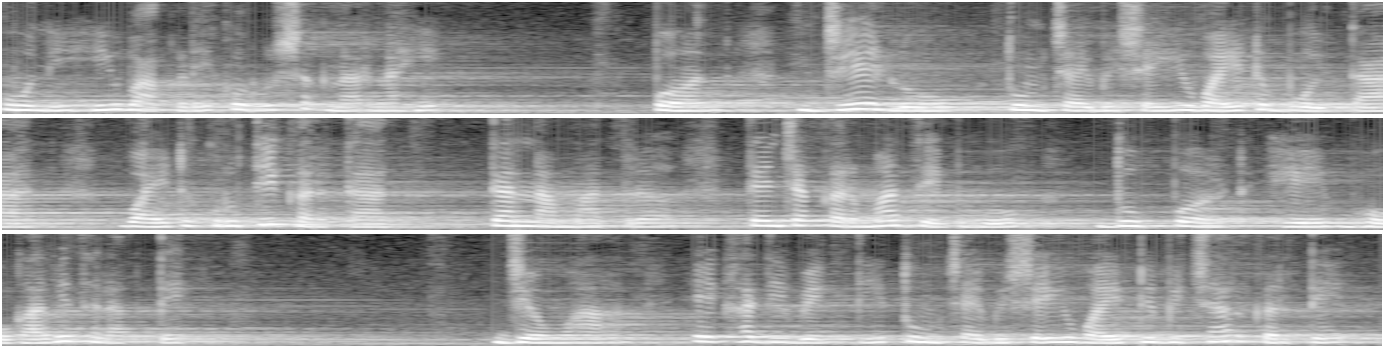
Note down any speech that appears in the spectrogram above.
कोणीही वाकडे करू शकणार नाही. पण जे लोक तुमच्याविषयी वाईट बोलतात वाईट कृती करतात त्यांना मात्र त्यांच्या कर्माचे भोग दुप्पट हे भोगावेच लागते. जेव्हा एखादी व्यक्ती तुमच्याविषयी वाईट विचार करते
